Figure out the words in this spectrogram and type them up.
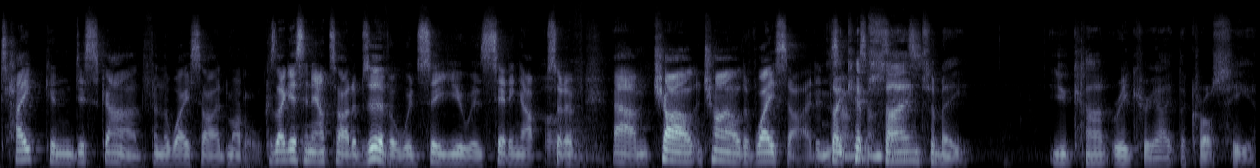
take and discard from the Wayside model? Because I guess an outside observer would see you as setting up sort of oh. um, child child of Wayside. And they some, kept some saying sense. to me, "You can't recreate the cross here."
